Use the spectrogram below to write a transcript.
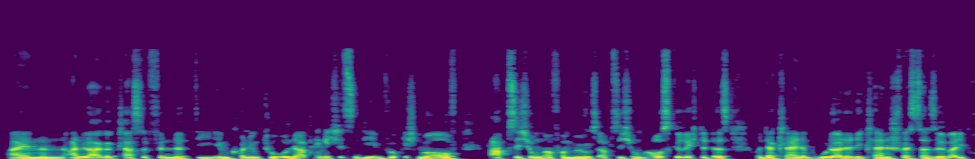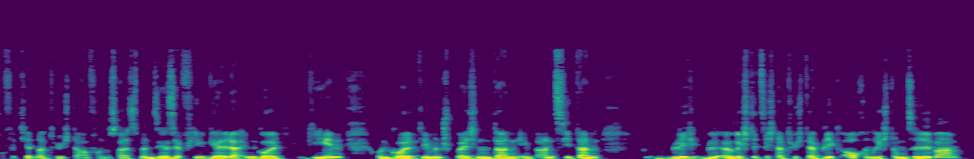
eine Anlageklasse findet, die eben konjunkturunabhängig ist und die eben wirklich nur auf Absicherung, auf Vermögensabsicherung ausgerichtet ist. Und der kleine Bruder oder die kleine Schwester Silber, die profitiert natürlich davon. Das heißt, wenn sehr, sehr viel Gelder in Gold gehen und Gold dementsprechend dann eben anzieht, dann richtet sich natürlich der Blick auch in Richtung Silber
